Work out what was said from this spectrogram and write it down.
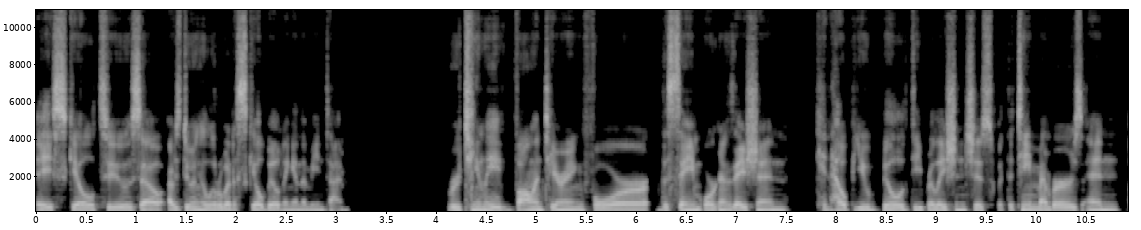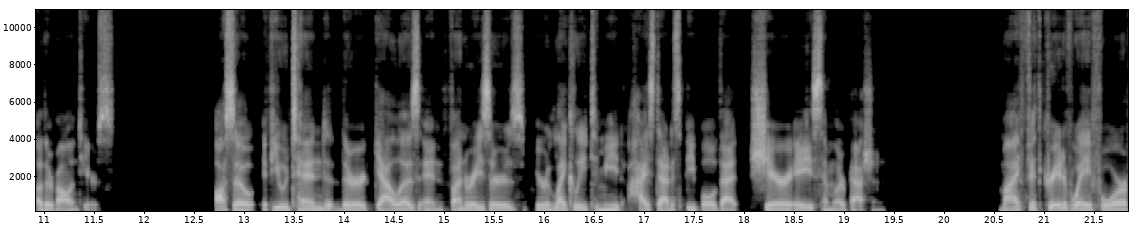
a skill too. So I was doing a little bit of skill building in the meantime. Routinely volunteering for the same organization can help you build deep relationships with the team members and other volunteers. Also, if you attend their galas and fundraisers, you're likely to meet high status people that share a similar passion. My fifth creative way for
